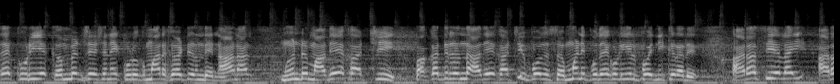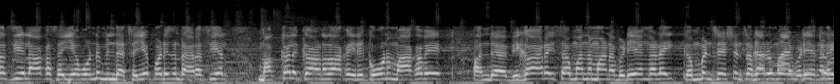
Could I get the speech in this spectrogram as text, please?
அதற்குரிய கம்பென்சேஷனை கொடுக்குமாறு கேட்டிருந்தேன். ஆனால் மீண்டும் அதே காட்சி பக்கத்தில் இருந்த அதே காட்சி இப்போது செம்மணி புதைக்குழியில் போய் நிற்கிறது. அரசியலை அரசியலாக செய்ய வேண்டும். இந்த செய்யப்படுகின்ற அரசியல் மக்களுக்கானதாக இருக்கணும். ஆகவே அந்த விகாரை சம்பந்தமான விடயங்களை கம்பன்சேஷன் சம்பந்தமான விடயங்களை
